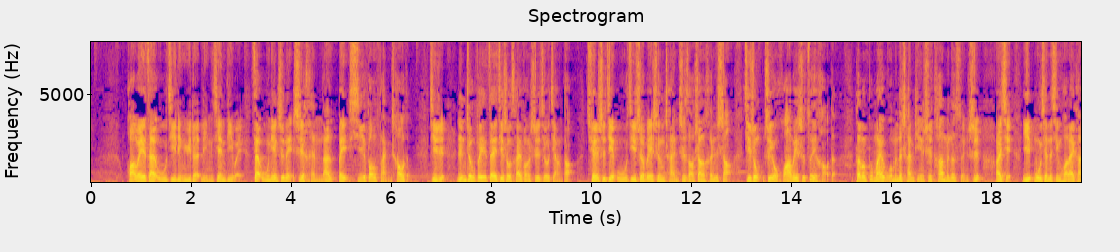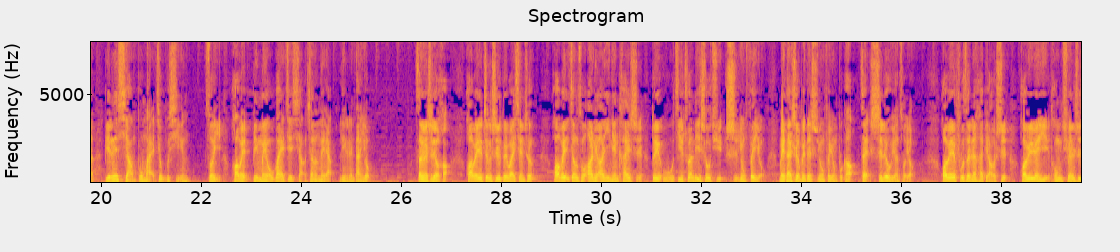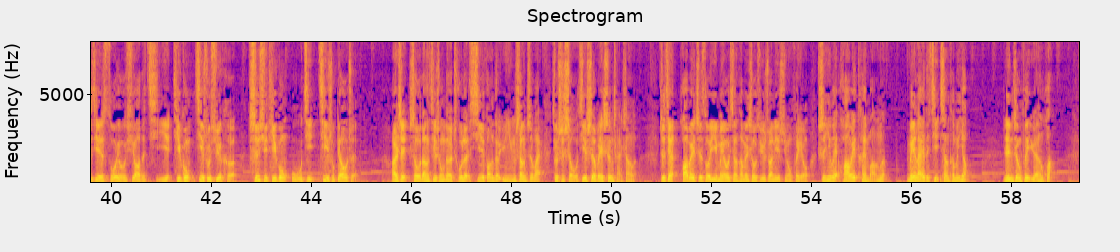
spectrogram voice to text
华为在五 G 领域的领先地位，在五年之内是很难被西方反超的。近日，任正非在接受采访时就讲到。全世界五 G 设备生产制造商很少，其中只有华为是最好的。他们不买我们的产品是他们的损失，而且以目前的情况来看，别人想不买就不行。所以华为并没有外界想象的那样令人担忧。三月十六号，华为正式对外宣称，华为将从二零二一年开始对五 G 专利收取使用费用，每台设备的使用费用不高，在十六元左右。华为负责人还表示，华为愿意同全世界所有需要的企业提供技术许可，持续提供五 G 技术标准。而这首当其冲的，除了西方的运营商之外，就是手机设备生产商了。之前，华为之所以没有向他们收取专利使用费用，是因为华为太忙了，没来得及向他们要。任正非原话。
